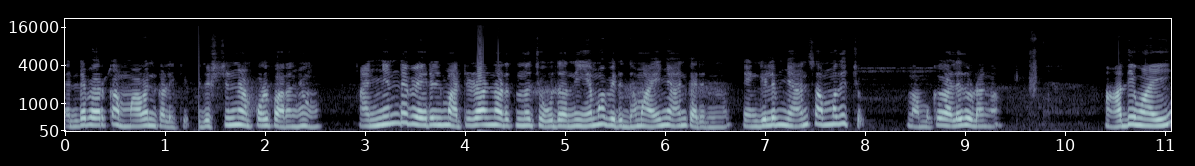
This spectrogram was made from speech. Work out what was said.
എന്റെ പേർക്ക് അമ്മാവൻ കളിക്കും. യുധിഷ്ഠിരൻ അപ്പോൾ പറഞ്ഞു അന്യന്റെ പേരിൽ മറ്റൊരാൾ നടത്തുന്ന ചൂത് നിയമവിരുദ്ധമായി ഞാൻ കരുതുന്നു. എങ്കിലും ഞാൻ സമ്മതിച്ചു. നമുക്ക് കളി തുടങ്ങാം. ആദ്യമായി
